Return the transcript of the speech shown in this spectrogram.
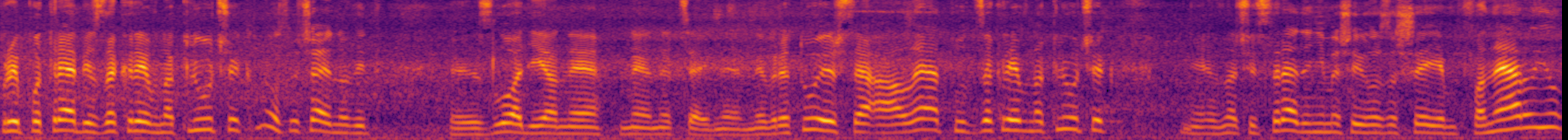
при потребі закрив на ключик. Ну, звичайно, від е, злодія не, не, не, цей, не, не врятуєшся, але тут закрив на ключик. Е, Значить, всередині ми ще його зашиємо фанерою,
